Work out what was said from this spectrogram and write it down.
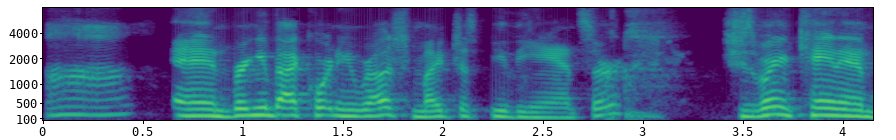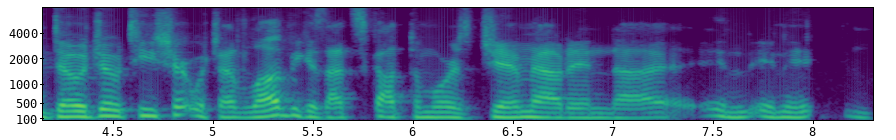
Mhm. and bringing back Courtney Rush might just be the answer. She's wearing Can-Am Dojo T-shirt, which I love because that's Scott D'Amore's gym out in uh, in, in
